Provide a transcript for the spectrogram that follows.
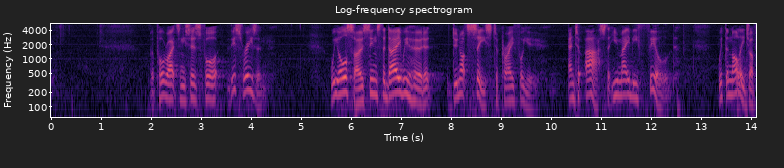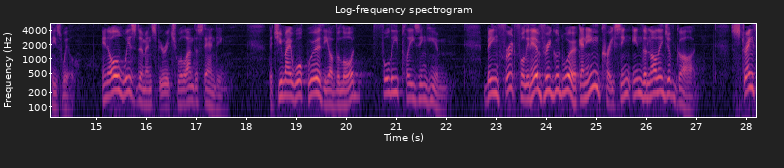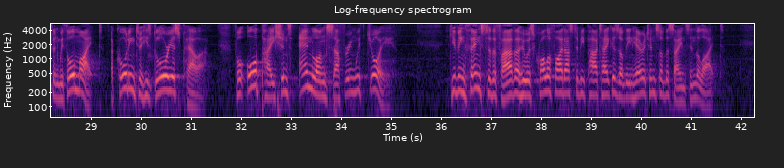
But Paul writes, and he says, For this reason, we also, since the day we heard it, do not cease to pray for you, and to ask that you may be filled with the knowledge of his will, in all wisdom and spiritual understanding, that you may walk worthy of the Lord, fully pleasing him being fruitful in every good work and increasing in the knowledge of God, strengthened with all might according to his glorious power, for all patience and long suffering with joy, giving thanks to the Father who has qualified us to be partakers of the inheritance of the saints in the light.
